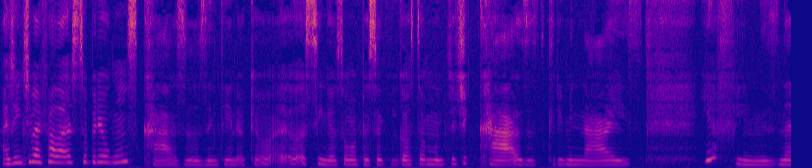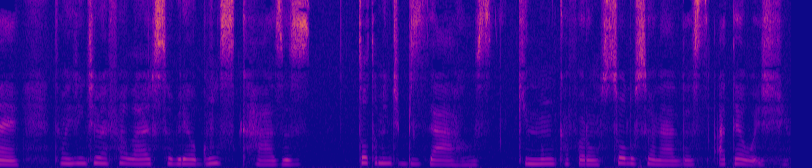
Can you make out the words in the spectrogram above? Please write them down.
A gente vai falar sobre alguns casos, entendeu? Que eu, eu, assim, eu sou uma pessoa que gosta muito de casos criminais e afins, né? Então a gente vai falar sobre alguns casos totalmente bizarros que nunca foram solucionados até hoje.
